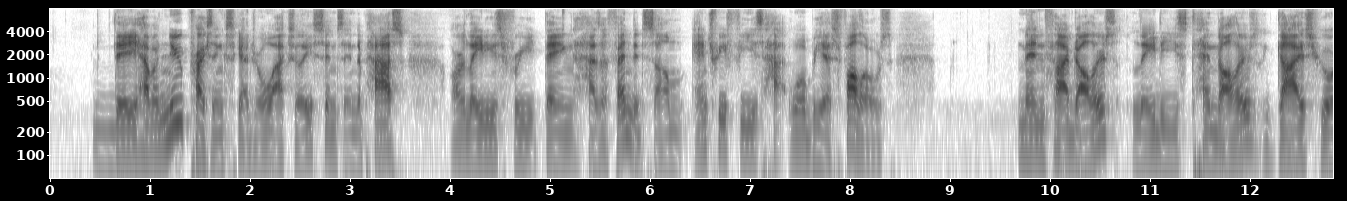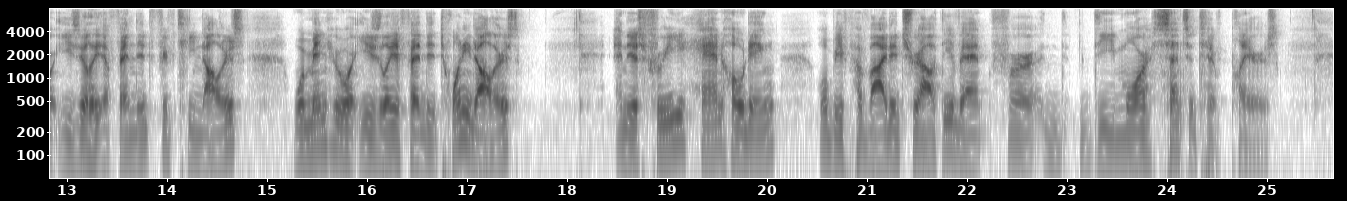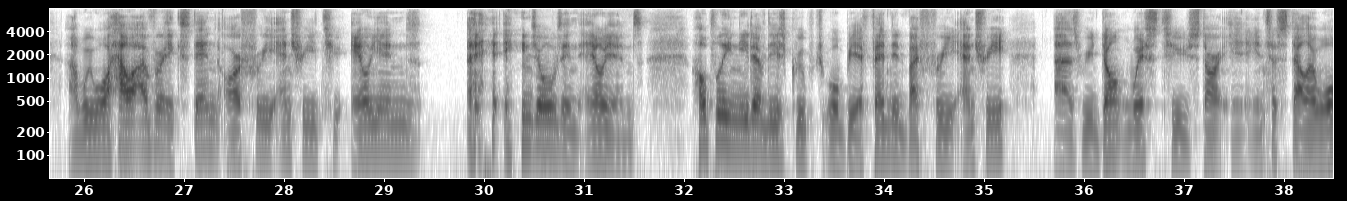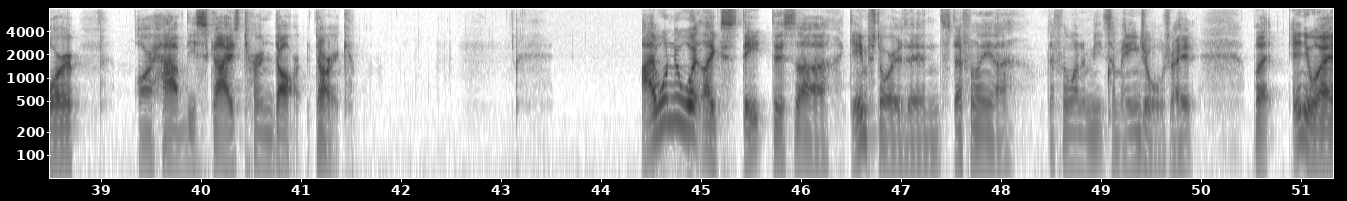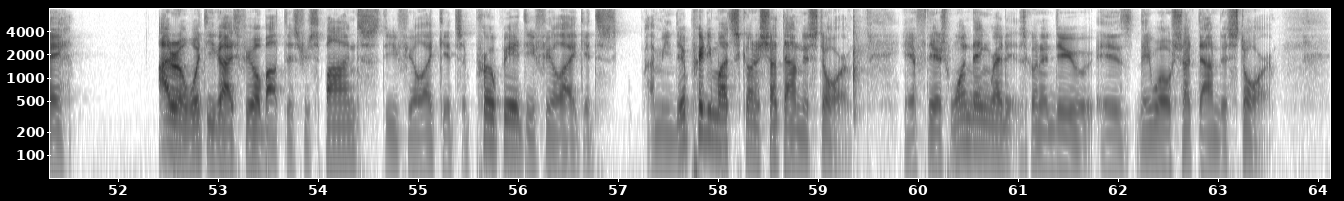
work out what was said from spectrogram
they have a new pricing schedule actually, since in the past our ladies free thing has offended some. Entry fees will be as follows men $5, ladies $10, guys who are easily offended $15, women who are easily offended $20, and there's free hand holding will be provided throughout the event for the more sensitive players. Uh, we will, however, extend our free entry to aliens, angels, and aliens. Hopefully, neither of these groups will be offended by free entry, as we don't wish to start an interstellar war or have the skies turn dark. dark. I wonder what like state this uh, game store is in. It's definitely uh, definitely want to meet some angels, right? But anyway, I don't know. What do you guys feel about this response? Do you feel like it's appropriate? Do you feel like it's? I mean, they're pretty much going to shut down the store. If there's one thing Reddit is going to do is they will shut down the store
